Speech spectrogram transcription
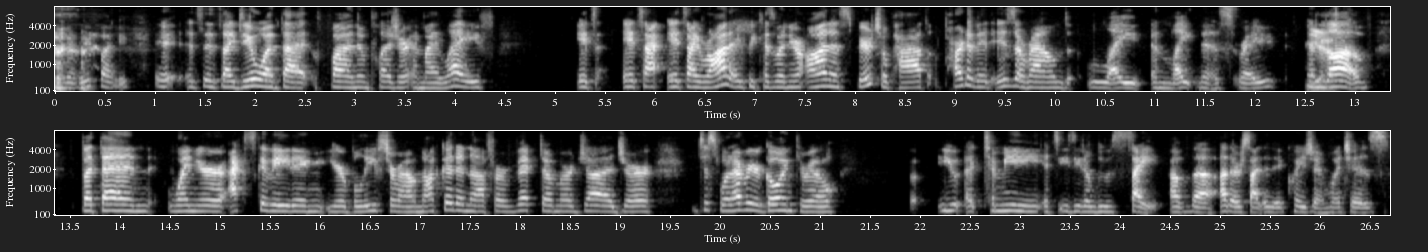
very funny. It's, it's i do want that fun and pleasure in my life it's it's it's ironic because when you're on a spiritual path part of it is around light and lightness right? And yeah. love. But then when you're excavating your beliefs around not good enough or victim or judge or just whatever you're going through you uh, to me it's easy to lose sight of the other side of the equation which is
